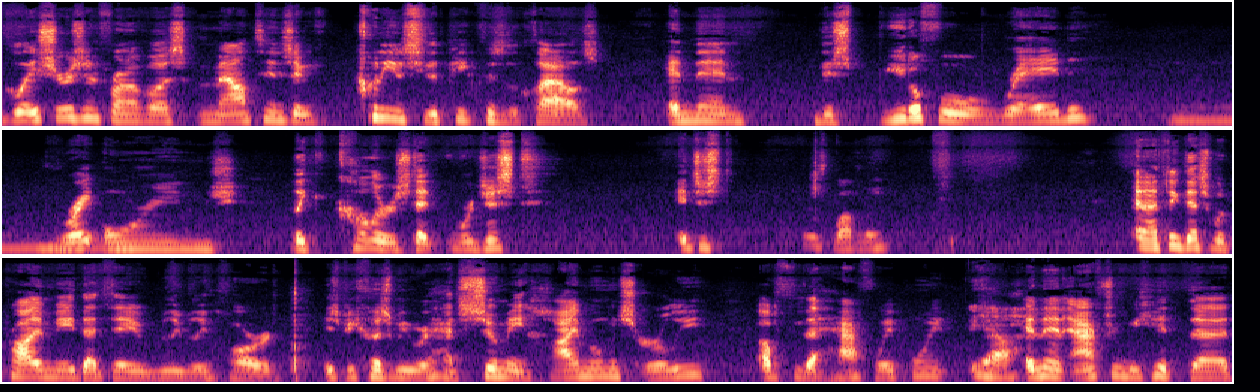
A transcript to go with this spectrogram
glaciers in front of us, mountains that we couldn't even see the peak because of the clouds, and then this beautiful red, bright orange, like colors that were just, it just It was lovely. And I think that's what probably made that day really, really hard is because we were had so many high moments early up through the halfway point, Yeah. and then after we hit that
